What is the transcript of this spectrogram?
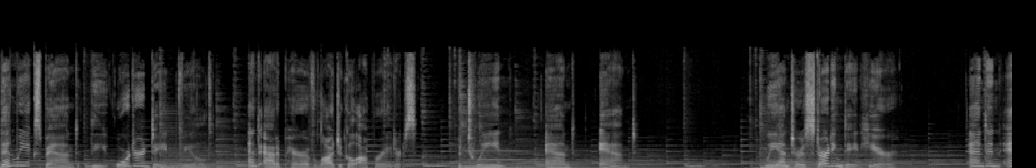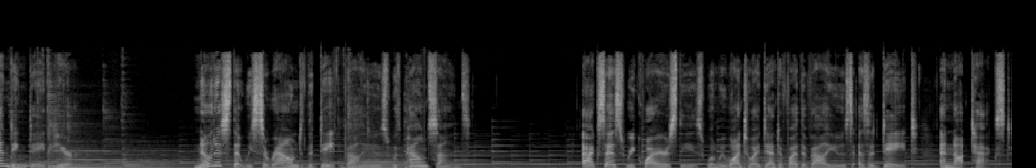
Then we expand the Order Date field and add a pair of logical operators, between and and. We enter a starting date here and an ending date here. Notice that we surround the date values with pound signs. Access requires these when we want to identify the values as a date and not text.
